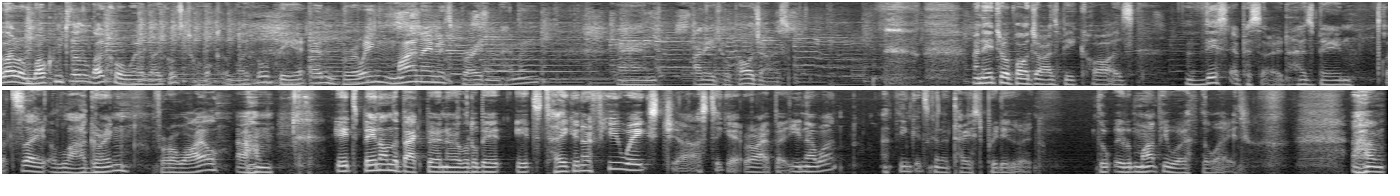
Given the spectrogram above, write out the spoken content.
Hello and welcome to the local, where locals talk local beer and brewing. My name is Braden Hammond, and I need to apologise. I need to apologise because this episode has been, let's say, lagering for a while. Um, it's been on the back burner a little bit. It's taken a few weeks just to get right, but you know what? I think it's going to taste pretty good. It might be worth the wait. Um,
